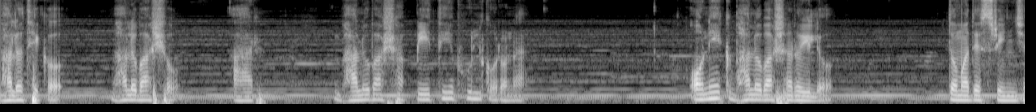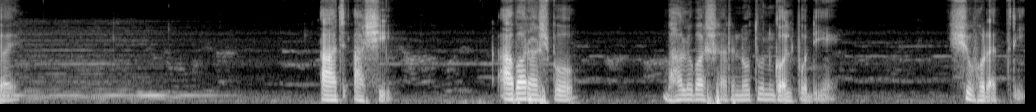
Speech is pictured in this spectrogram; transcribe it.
ভালো থেকো, ভালোবাসো, আর ভালোবাসা পেতে ভুল করো না। অনেক ভালোবাসা রইল তোমাদের সৃঞ্জয়। আজ আসি। আবার আসব ভালোবাসার নতুন গল্প নিয়ে। শুভরাত্রি।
